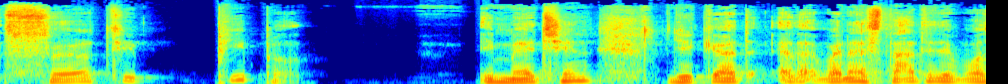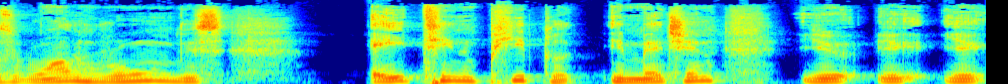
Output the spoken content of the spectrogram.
30 people. Imagine you got, when I started, there was one room with 18 people. Imagine you, you, you,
